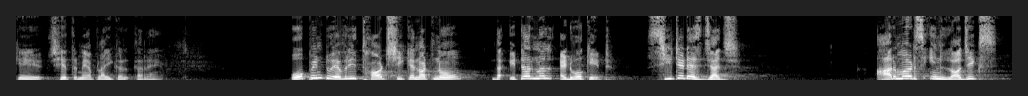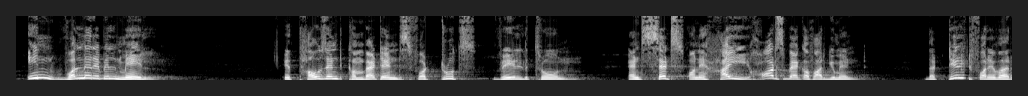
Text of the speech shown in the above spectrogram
के क्षेत्र में अप्लाई कर, कर रहे हैं। Open to every thought she cannot know the eternal advocate seated as जज armours in logics invulnerable mail a thousand combatants for truths veiled throne and sets on a high horseback of argument the tilt forever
